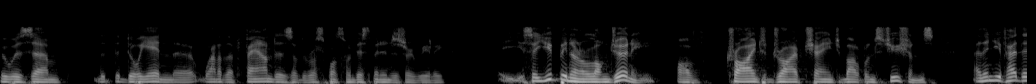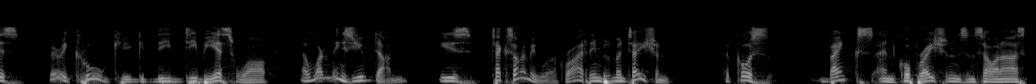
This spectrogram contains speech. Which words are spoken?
who was um, the, the doyen, uh, one of the founders of the responsible investment industry, really. So you've been on a long journey of trying to drive change in multiple institutions, and then you've had this very cool gig, DBS while. And one of the things you've done is taxonomy work, right? Implementation. Of course, banks and corporations and so on ask,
